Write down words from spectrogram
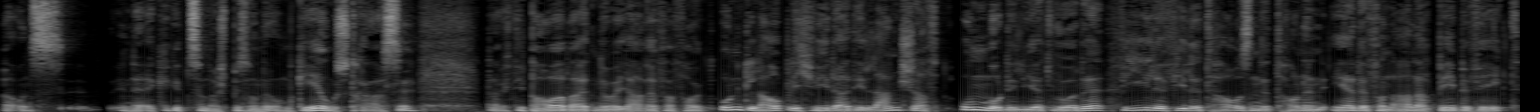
Bei uns in der Ecke gibt es zum Beispiel so eine Umgehungsstraße. Da habe ich die Bauarbeiten über Jahre verfolgt. Unglaublich, wie da die Landschaft ummodelliert wurde. Viele, viele tausende Tonnen Erde von A nach B bewegt,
